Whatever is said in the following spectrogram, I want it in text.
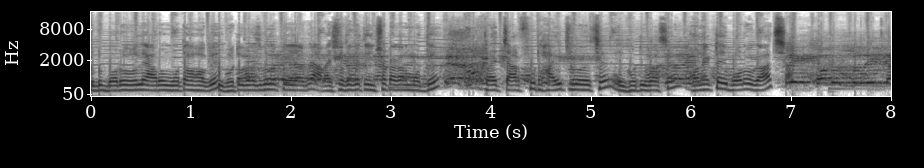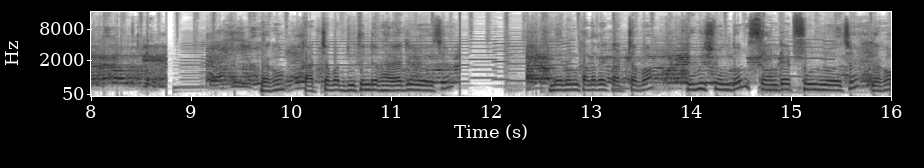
একটু বড় হলে আরও মোটা হবে। ঘটি বাসগুলো পেয়ে যাবে আড়াইশো থেকে তিনশো টাকার মধ্যে। প্রায় চার ফুট হাইট রয়েছে এই ঘটি বাসে অনেকটাই বড় গাছ। দেখো, কাঠচাপার দু তিনটে ভ্যারাইটি রয়েছে। মেরুন কালারের কাঠচাপা, খুবই সুন্দর সেন্টেড ফুল রয়েছে। দেখো,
